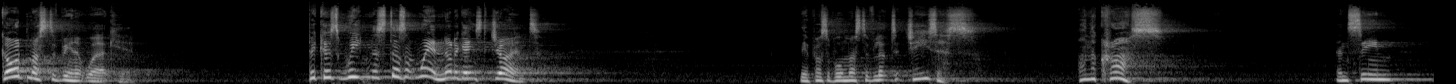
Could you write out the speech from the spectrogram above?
God must have been at work here. Because weakness doesn't win, not against a giant. The Apostle Paul must have looked at Jesus on the cross and seen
